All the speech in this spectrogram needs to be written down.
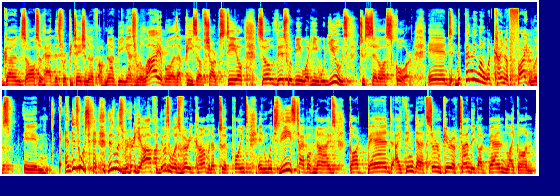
Guns also had this reputation of, of not being as reliable as a piece of sharp steel. So this would be what he would use to settle a score. And depending on what kind of fight was um, and this was this was very often this was very common up to the point in which these type of knives got banned. I think that at certain period of time they got banned like on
